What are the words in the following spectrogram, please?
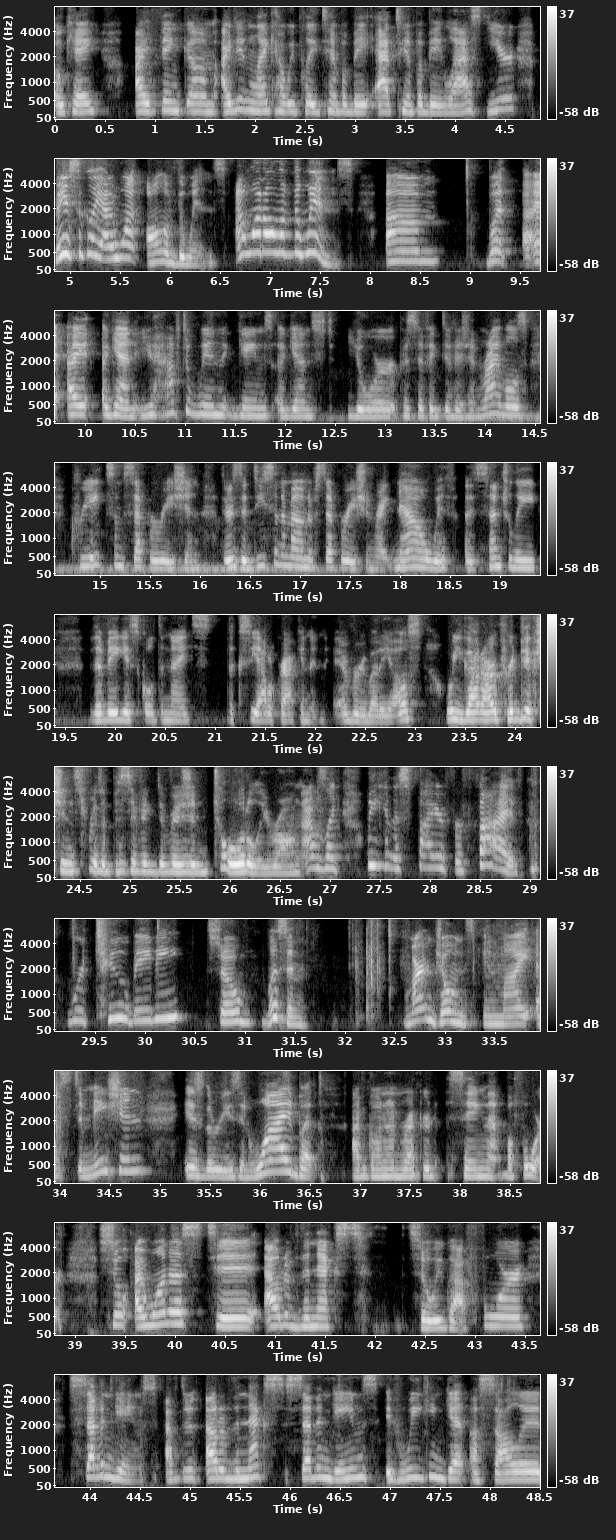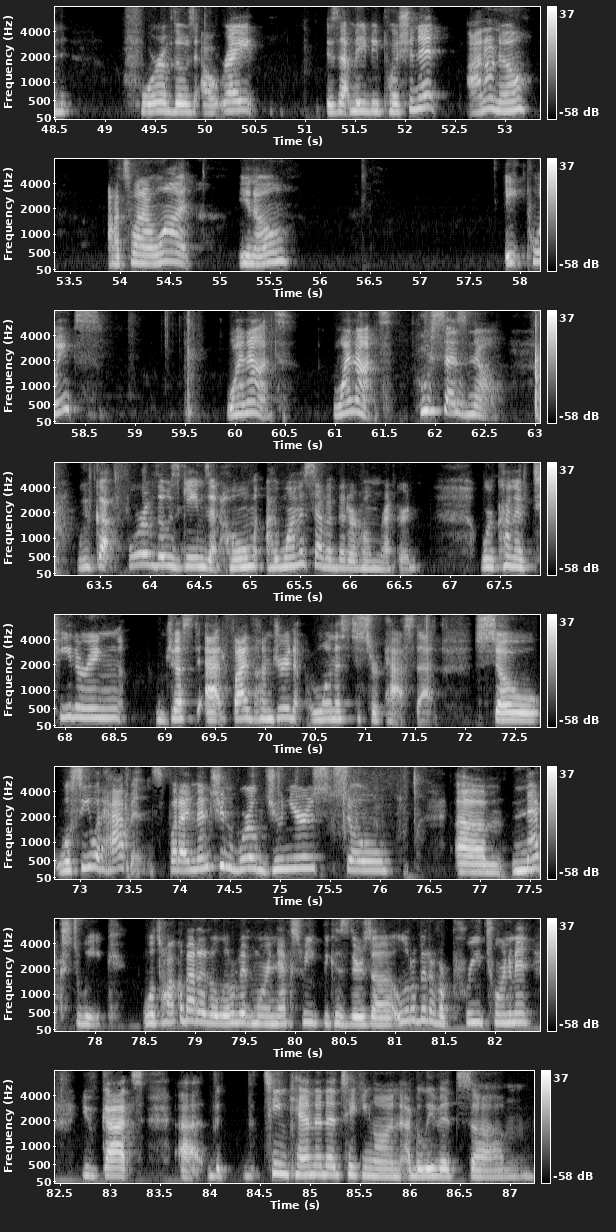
Okay. I think um, I didn't like how we played Tampa Bay at Tampa Bay last year. Basically, I want all of the wins. I want all of the wins. Um, but I, I, again, you have to win games against your Pacific Division rivals, create some separation. There's a decent amount of separation right now with essentially the Vegas Golden Knights, the Seattle Kraken, and everybody else. We got our predictions for the Pacific Division totally wrong. I was like, we can aspire for five. We're two, baby. So listen, Martin Jones, in my estimation, is the reason why, but I've gone on record saying that before. So I want us to, out of the next, so we've got four, seven games. After out of the next seven games, if we can get a solid four of those outright, is that maybe pushing it? I don't know. That's what I want, you know? Eight points? Why not? Why not? Who says no? We've got four of those games at home. I want us to have a better home record. We're kind of teetering just at 500. I want us to surpass that. So we'll see what happens. But I mentioned World Juniors. So um, next week, we'll talk about it a little bit more next week because there's a, a little bit of a pre-tournament. You've got uh, the, the, Team Canada taking on, I believe it's um,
